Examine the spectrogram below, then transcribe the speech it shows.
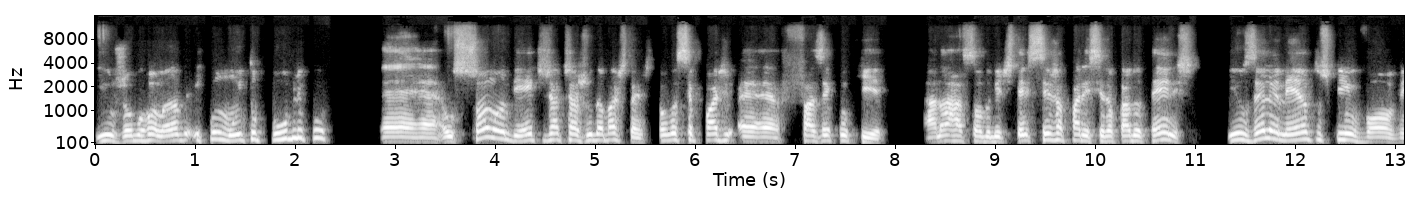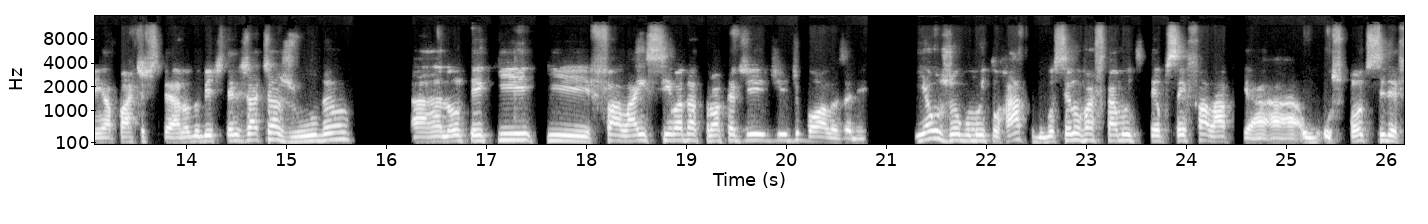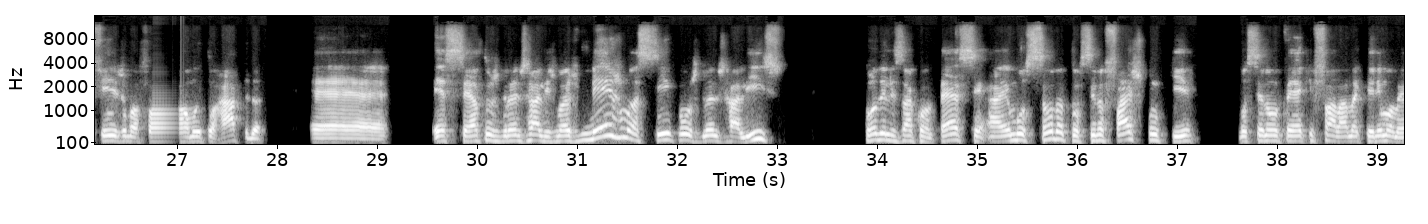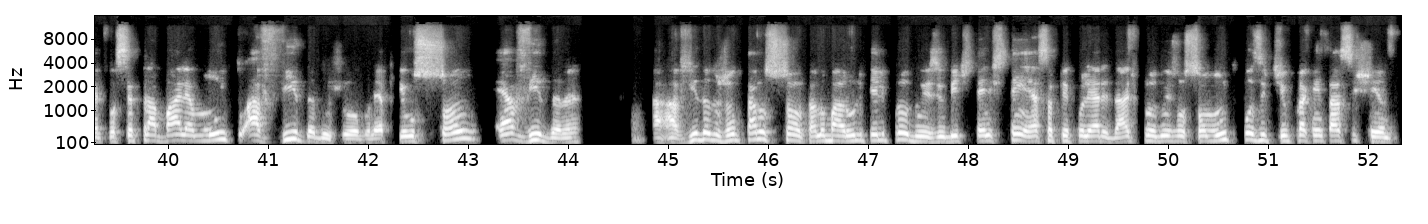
e o jogo rolando e com muito público. É, o som ambiente já te ajuda bastante. Então, você pode é, fazer com que a narração do beach tênis seja parecida com a do tênis, e os elementos que envolvem a parte externa do beach tennis já te ajudam a não ter que, que falar em cima da troca de, de, de, bolas ali. E é um jogo muito rápido, você não vai ficar muito tempo sem falar, porque a, a, os pontos se definem de uma forma muito rápida, é, exceto os grandes ralis. Mas mesmo assim, com os grandes ralis, quando eles acontecem, a emoção da torcida faz com que você não tenha que falar naquele momento. Você trabalha muito a vida do jogo, né? Porque o som é a vida, né? A, a vida do jogo está no som, está no barulho que ele produz. E o beach tennis tem essa peculiaridade, produz um som muito positivo para quem está assistindo.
